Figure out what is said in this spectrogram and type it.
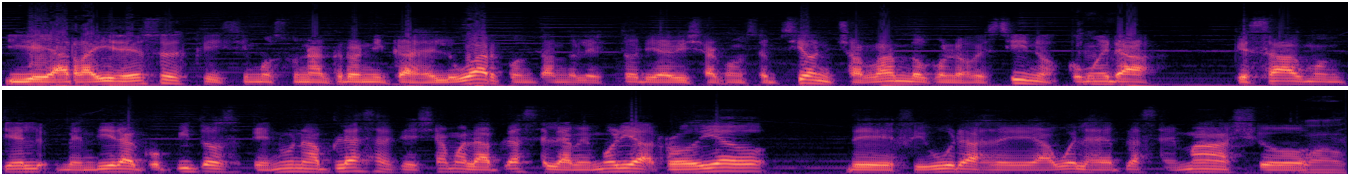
Y a raíz de eso es que hicimos una crónica del lugar, contando la historia de Villa Concepción, charlando con los vecinos, cómo era que Sabac Montiel vendiera copitos en una plaza que se llama la Plaza de la Memoria, rodeado de figuras de abuelas de Plaza de Mayo,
